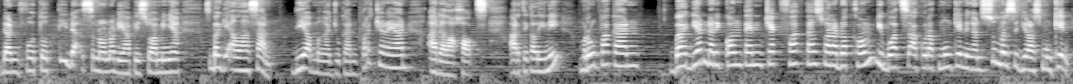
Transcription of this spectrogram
dan foto tidak senonoh di HP suaminya sebagai alasan dia mengajukan perceraian adalah hoax. Artikel ini merupakan Bagian dari konten cek fakta suara.com dibuat seakurat mungkin dengan sumber sejelas mungkin,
